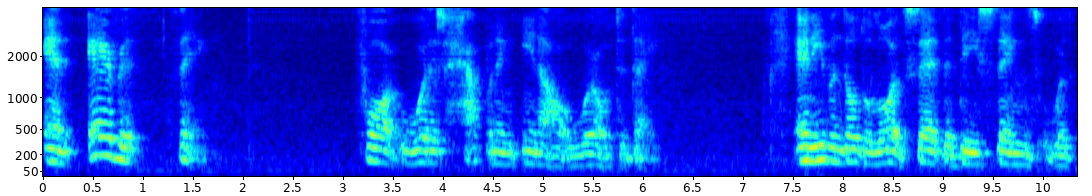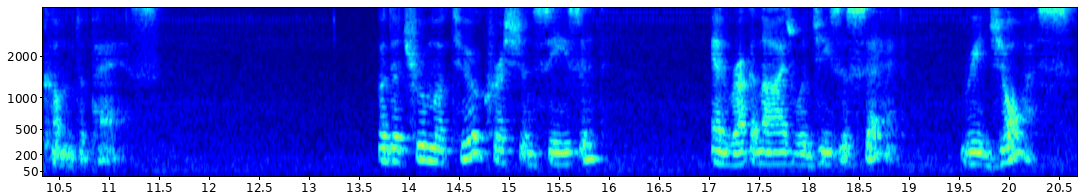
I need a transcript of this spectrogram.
and everything for what is happening in our world today. And even though the Lord said that these things would come to pass, but the true mature Christian sees it and recognize what Jesus said. Rejoice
